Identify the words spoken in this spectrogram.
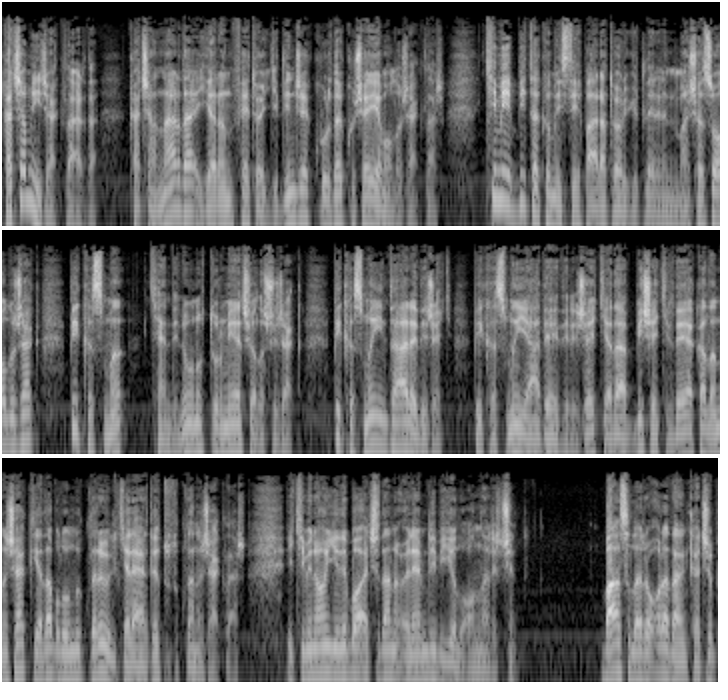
Kaçamayacaklar da. Kaçanlar da yarın FETÖ gidince kurda kuşa yem olacaklar. Kimi bir takım istihbarat örgütlerinin maşası olacak, bir kısmı kendini unutturmaya çalışacak. Bir kısmı intihar edecek, bir kısmı iade edilecek ya da bir şekilde yakalanacak ya da bulundukları ülkelerde tutuklanacaklar. 2017 bu açıdan önemli bir yıl onlar için. Bazıları oradan kaçıp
